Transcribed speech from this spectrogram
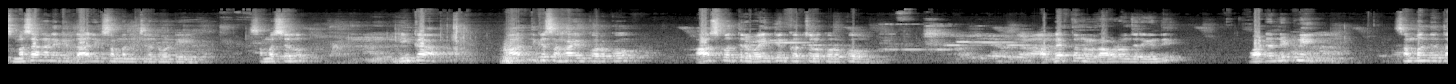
శ్మశానానికి దారికి సంబంధించినటువంటి సమస్యలు ఇంకా ఆర్థిక సహాయం కొరకు ఆసుపత్రి వైద్యం ఖర్చుల కొరకు అభ్యర్థనలు రావడం జరిగింది. వాటన్నిటిని సంబంధిత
